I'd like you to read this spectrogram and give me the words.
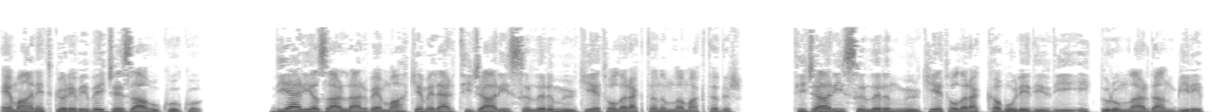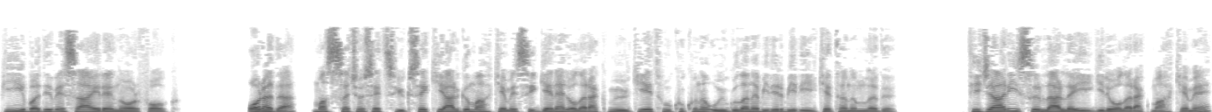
emanet görevi ve ceza hukuku. Diğer yazarlar ve mahkemeler ticari sırları mülkiyet olarak tanımlamaktadır. Ticari sırların mülkiyet olarak kabul edildiği ilk durumlardan biri Peabody vesaire Norfolk. Orada, Massachusetts Yüksek Yargı Mahkemesi genel olarak mülkiyet hukukuna uygulanabilir bir ilke tanımladı. Ticari sırlarla ilgili olarak mahkeme,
